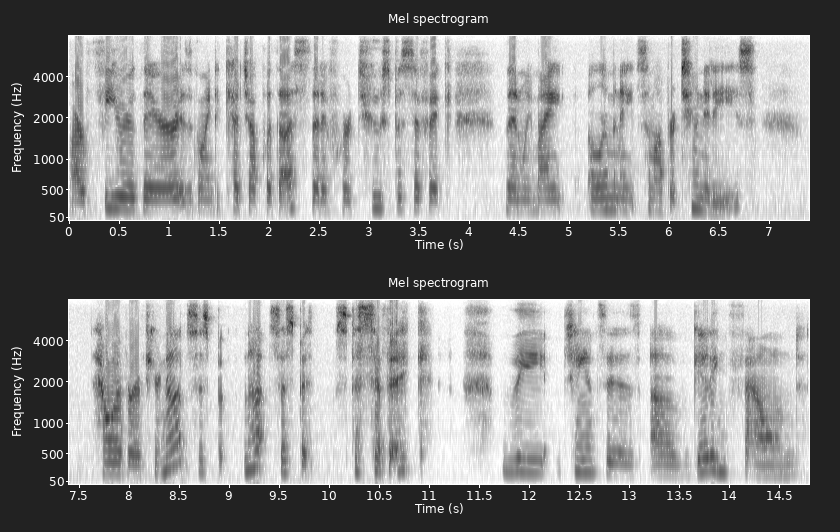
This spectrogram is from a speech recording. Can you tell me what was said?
Our fear there is going to catch up with us that if we're too specific, then we might eliminate some opportunities. However, if you're not suspe- not suspe- specific, the chances of getting found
